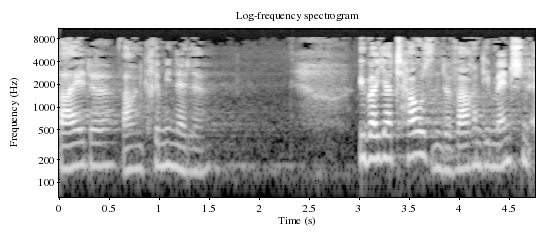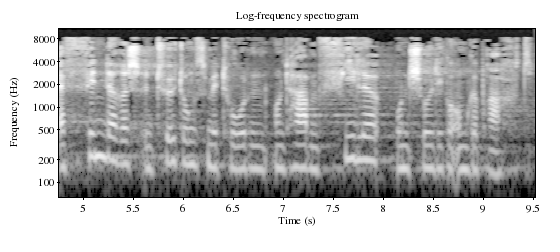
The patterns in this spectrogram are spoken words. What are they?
Beide waren Kriminelle. Über Jahrtausende waren die Menschen erfinderisch in Tötungsmethoden und haben viele Unschuldige umgebracht.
